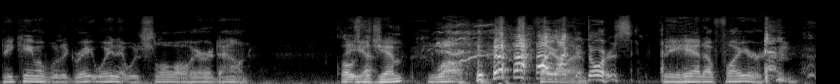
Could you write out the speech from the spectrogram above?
they came up with a great way that would slow O'Hara down. Close the gym. Well, Fire Lock the alarm. doors. they had a fire.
